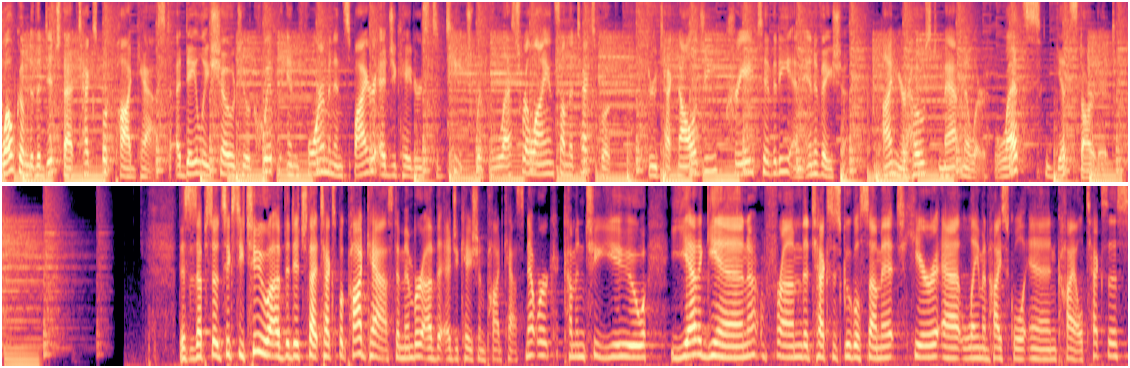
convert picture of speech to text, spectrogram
Welcome to the Ditch That Textbook Podcast, a daily show to equip, inform, and inspire educators to teach with less reliance on the textbook through technology, creativity, and innovation. I'm your host, Matt Miller. Let's get started. This is episode 62 of the Ditch That Textbook podcast, a member of the Education Podcast Network, coming to you yet again from the Texas Google Summit here at Lehman High School in Kyle, Texas.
